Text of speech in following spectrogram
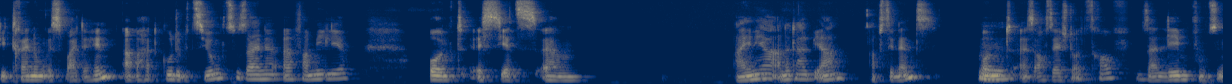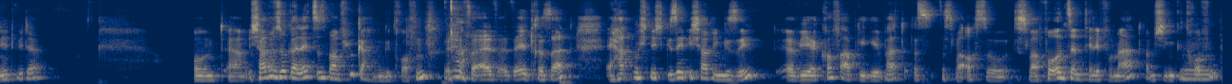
die Trennung ist weiterhin, aber hat gute Beziehungen zu seiner äh, Familie und ist jetzt ähm, ein Jahr, anderthalb Jahren Abstinenz mhm. und er ist auch sehr stolz drauf. Sein Leben funktioniert wieder. Und ähm, ich habe ihn sogar letztens beim Flughafen getroffen. Ja. Das war sehr interessant. Er hat mich nicht gesehen, ich habe ihn gesehen, äh, wie er Koffer abgegeben hat. Das, das war auch so, das war vor unserem Telefonat, habe ich ihn getroffen. Mhm.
